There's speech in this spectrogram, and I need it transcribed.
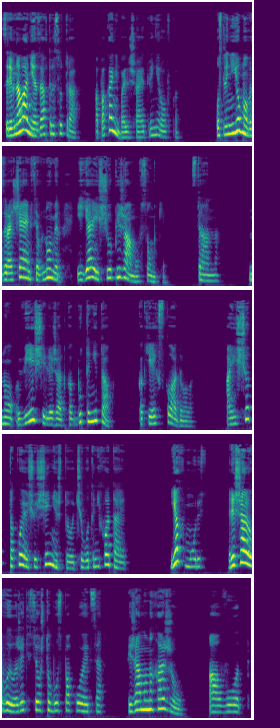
Соревнования завтра с утра, а пока небольшая тренировка. После нее мы возвращаемся в номер, и я ищу пижаму в сумке. Странно, но вещи лежат как будто не так, как я их складывала. А еще такое ощущение, что чего-то не хватает. Я хмурюсь, решаю выложить все, чтобы успокоиться. Пижаму нахожу. А вот...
